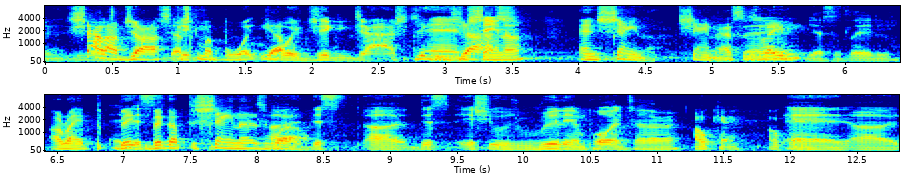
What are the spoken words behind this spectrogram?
know, Shout know, out Josh, that's Jiggy- my boy, yep. boy Jiggy Josh Jiggy and Josh. Shayna. And Shayna. Shayna, that's his lady? Yes, his lady. All right, And big, this- big up to Shayna as well. Uh, this uh, this issue is really important to her, okay, okay. and uh,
